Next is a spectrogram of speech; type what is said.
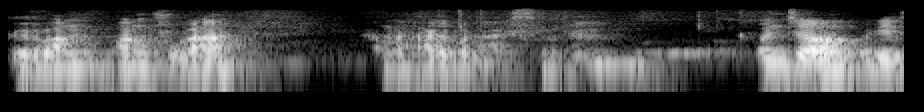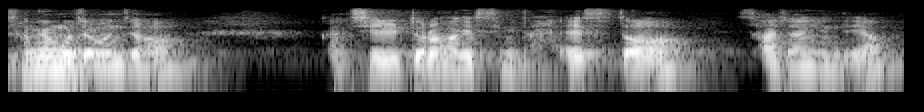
그 왕, 왕후가. 한번 알아보도록 하겠습니다. 먼저 우리 성경 구절 먼저 같이 읽도록 하겠습니다. 에스더 4장인데요.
